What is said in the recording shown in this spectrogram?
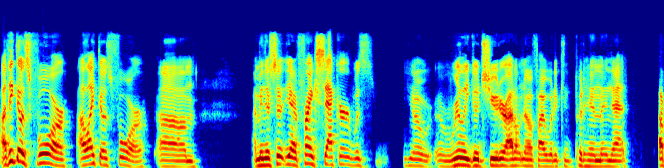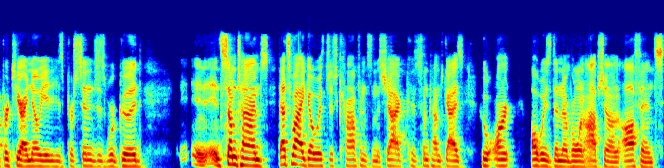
I think those four. I like those four. Um, I mean, there's yeah. Frank Seckar was, you know, a really good shooter. I don't know if I would have put him in that upper tier. I know he, his percentages were good, and, and sometimes that's why I go with just confidence in the shot because sometimes guys who aren't always the number one option on offense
